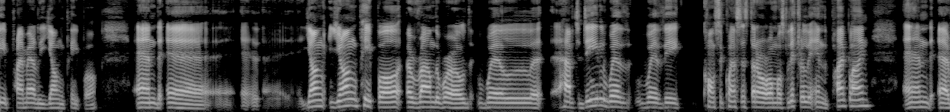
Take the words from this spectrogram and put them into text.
be primarily young people, and uh, uh, young young people around the world will have to deal with with the consequences that are almost literally in the pipeline. And uh,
